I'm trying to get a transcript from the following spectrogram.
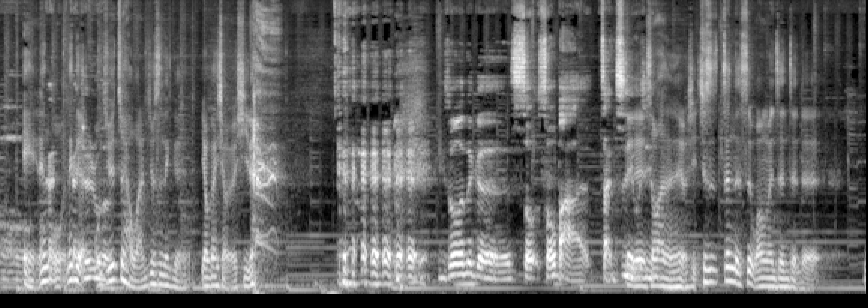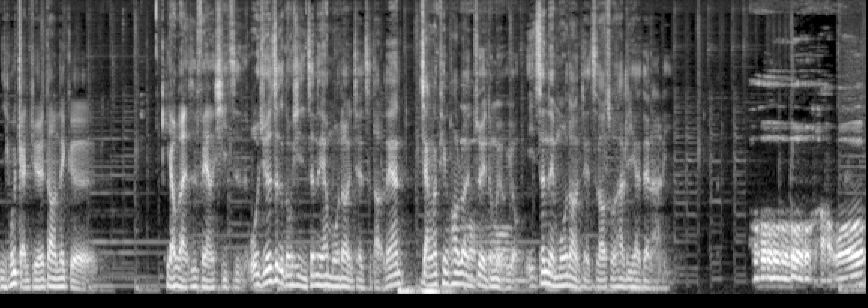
哦，哎、欸，那个我那个我觉得最好玩就是那个摇杆小游戏了。你说那个手手把展示游戏，手把展示游戏，就是真的是完完整整的，你会感觉到那个摇杆是非常细致的。我觉得这个东西你真的要摸到你才知道，人家讲的天花乱坠都没有用，哦、你真的摸到你才知道说它厉害在哪里。哦，好哦，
